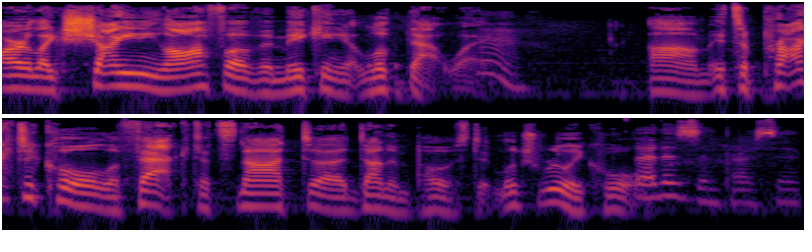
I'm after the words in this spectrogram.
are like shining off of and making it look that way Hmm. um it's a practical effect it's not uh, done in post it looks really cool That is impressive.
